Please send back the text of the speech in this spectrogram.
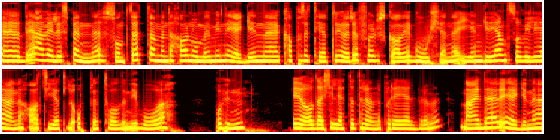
Eh, det er veldig spennende sånn sett, men det har noe med min egen eh, kapasitet å gjøre. For skal jeg godkjenne i en gren, så vil jeg gjerne ha tid til å opprettholde nivået på hunden. Ja, og det er ikke lett å trene på det i Elverum? Nei, det er egne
